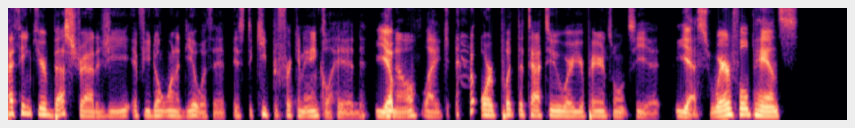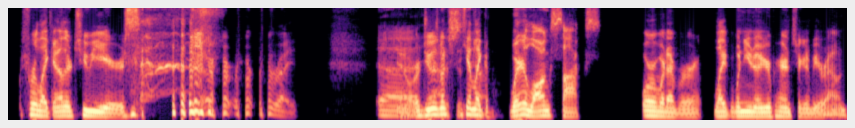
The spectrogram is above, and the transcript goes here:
I think your best strategy, if you don't want to deal with it, is to keep your freaking ankle hid. Yep. You know, like, or put the tattoo where your parents won't see it. Yes, wear full pants for like another two years. right. you know, Uh, or do yeah, as much as you can, like wear long socks or whatever, like when you know your parents are going to be around.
